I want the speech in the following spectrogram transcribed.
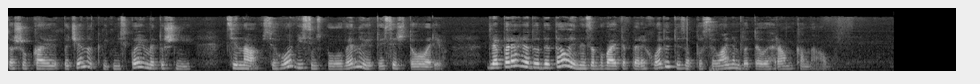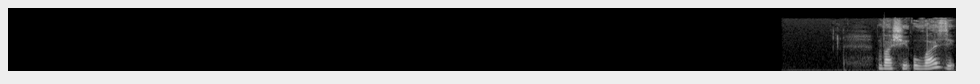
хто шукає відпочинок від міської метушні. Ціна всього 8,5 тисяч доларів. Для перегляду деталей не забувайте переходити за посиланням до телеграм-каналу. Вашій увазі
